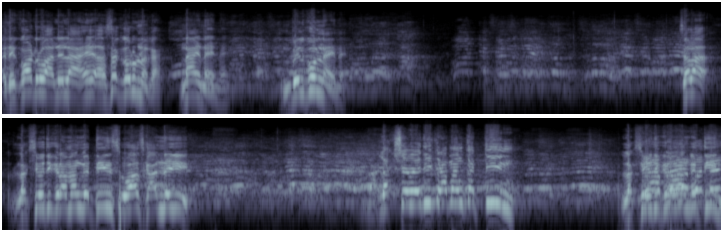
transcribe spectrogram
रेकॉर्डवर आलेलं आहे. असं करू नका. नाही नाही नाही. बिलकुल नाही नाही. चला लक्षवेधी क्रमांक तीन सुहास कांदेजी. लक्षवेधी क्रमांक तीन. लक्षवेधी क्रमांक तीन.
